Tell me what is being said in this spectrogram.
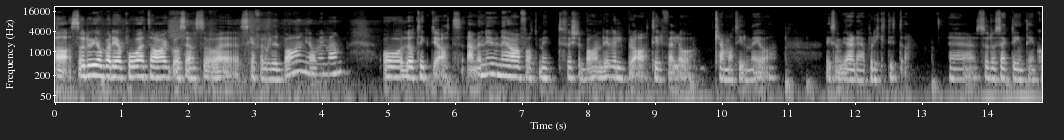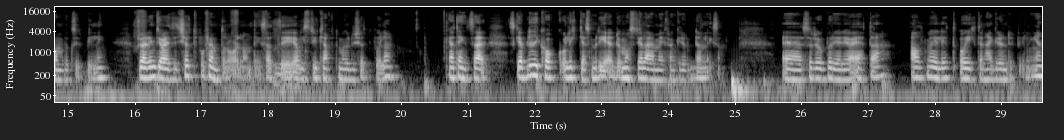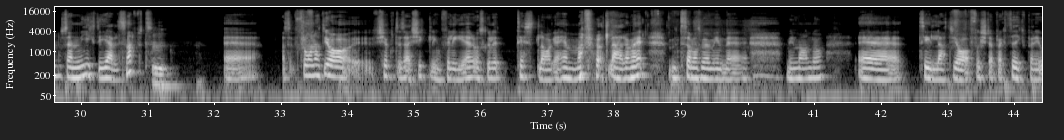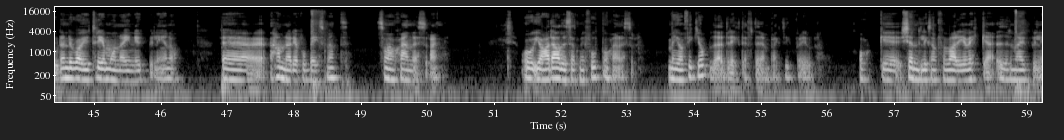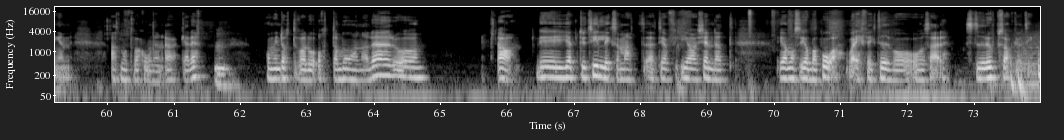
ja, så då jobbade jag på ett tag och sen så eh, skaffade vi barn, jag och min man. Och då tyckte jag att ja, men nu när jag har fått mitt första barn, det är väl bra tillfälle att kamma till mig och liksom göra det här på riktigt då. Eh, Så då sökte jag in till en komvuxutbildning. För då hade inte jag ätit kött på 15 år eller någonting så att eh, jag visste ju knappt om jag gjorde köttbullar. Jag tänkte så här, ska jag bli kock och lyckas med det, då måste jag lära mig från grunden liksom. Eh, Så då började jag äta allt möjligt och gick den här grundutbildningen. Sen gick det jävligt snabbt. Mm. Eh, alltså från att jag köpte så här kycklingfiléer och skulle testlaga hemma för att lära mig tillsammans med min, eh, min man då. Eh, till att jag första praktikperioden, det var ju tre månader in i utbildningen då. Eh, hamnade jag på Basement. Som var en stjärnrestaurang. Och jag hade aldrig sett min fot på en stjärnrestaurang. Men jag fick jobb där direkt efter den praktikperioden. Och eh, kände liksom för varje vecka i den här utbildningen att motivationen ökade. Mm. Och min dotter var då åtta månader och ja, det hjälpte ju till liksom att, att jag, jag kände att jag måste jobba på, vara effektiv och, och så här, styra upp saker och ting.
